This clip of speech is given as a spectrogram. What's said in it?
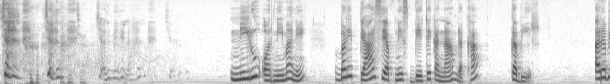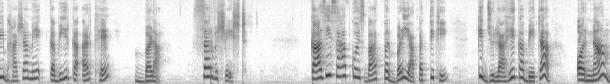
चल चल चल मेरे लाल। नीरू और नीमा ने बड़े प्यार से अपने इस बेटे का नाम रखा कबीर। अरबी भाषा में कबीर का अर्थ है बड़ा, सर्वश्रेष्ठ। काजी साहब को इस बात पर बड़ी आपत्ति थी कि जुलाहे का बेटा और नाम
